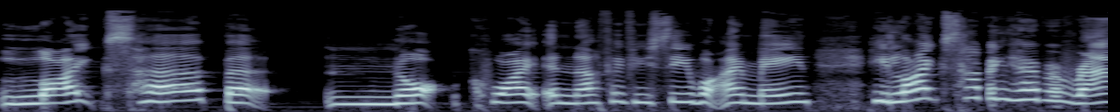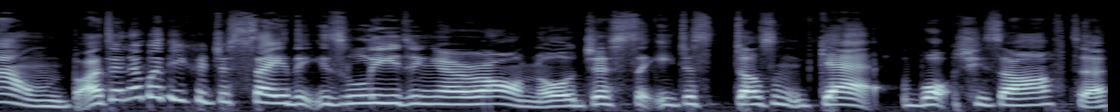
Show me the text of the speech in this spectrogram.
likes her, but not quite enough, if you see what I mean. He likes having her around, but I don't know whether you could just say that he's leading her on or just that he just doesn't get what she's after.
